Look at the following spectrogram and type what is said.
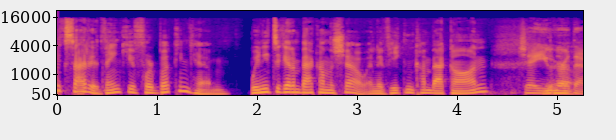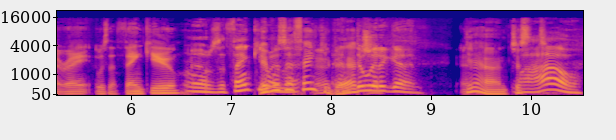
excited. Thank you for booking him. We need to get him back on the show, and if he can come back on, Jay, you, you heard know. that right? It was a thank you. it was a thank you. it was a thank you, and bitch. Do it again. Yeah, just wow.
